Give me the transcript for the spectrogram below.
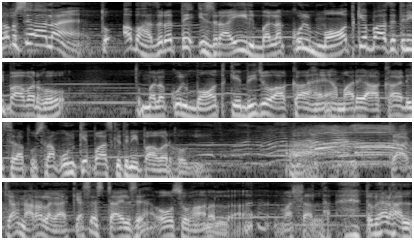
سب سے اعلیٰ ہیں۔ تو اب حضرت اسرائیل ملک الموت کے پاس اتنی پاور ہو، تو ملک الموت کے بھی جو آقا ہیں، ہمارے آقا علیہ السلاط اسلام ان کے پاس کتنی پاور ہوگی؟ کیا کیا نعرہ لگا کیسے سٹائل سے؟ او سبحان اللہ ماشاء اللہ تو بہرحال،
